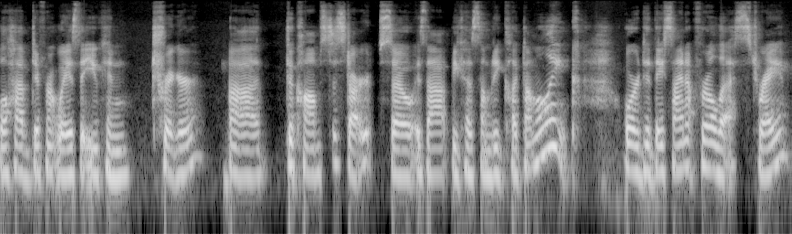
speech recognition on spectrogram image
we'll have different ways that you can trigger uh, the comms to start. So is that because somebody clicked on the link or did they sign up for a list, right?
